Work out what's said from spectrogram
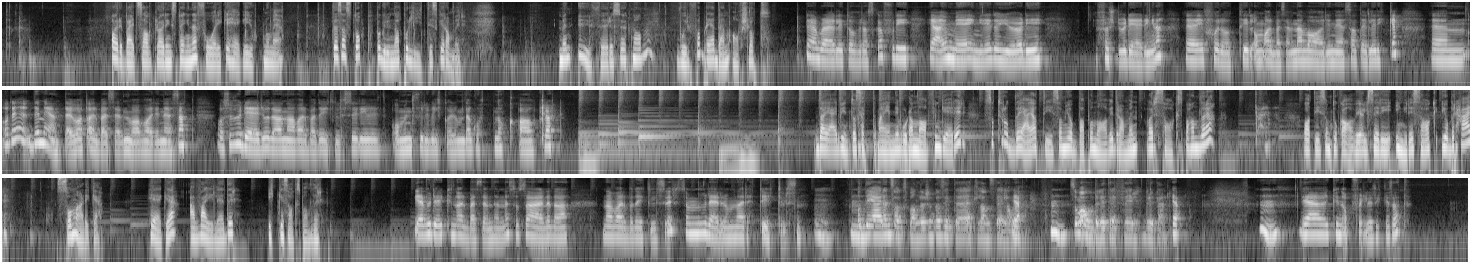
Arbeidsavklaringspengene får ikke Hege gjort noe med. Det sa stopp pga. politiske rammer. Men uføresøknaden, hvorfor ble den avslått? Jeg ble litt overraska, fordi jeg er jo med Ingrid og gjør de første vurderingene eh, i forhold til om arbeidsevnen er varig nedsatt eller ikke. Um, og det, det, mente jeg jo at arbeidsevnen var varig nedsatt. Og så vurderer jo da Nav arbeid og ytelser i, om hun fyller vilkår, om det er godt nok avklart. Da jeg begynte å sette meg inn i hvordan Nav fungerer, så trodde jeg at de som jobba på Nav i Drammen, var saksbehandlere. Og at de som tok avgjørelser i Ingrids sak, jobber her. Sånn er det ikke. Hege er veileder, ikke saksbehandler. Jeg vurderer kun arbeidsevnen hennes, og så er det da Nav arbeid og ytelser som vurderer om hun har rett til ytelsen. Mm. Og det er en saksbehandler som kan sitte et eller annet sted i landet? Ja. Mm. Som aldri treffer brukeren? Ja. Mm. Jeg er kun oppfølger, ikke sant?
